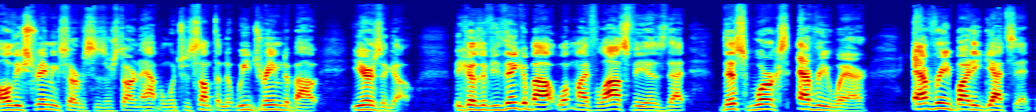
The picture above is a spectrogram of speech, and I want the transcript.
All these streaming services are starting to happen, which was something that we dreamed about years ago. Because if you think about what my philosophy is, that this works everywhere, everybody gets it,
